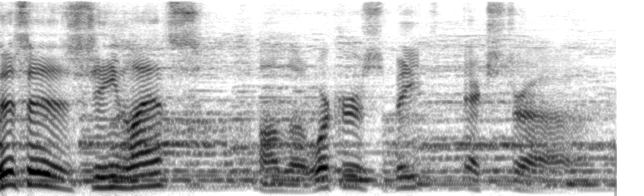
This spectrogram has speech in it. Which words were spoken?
This is Gene Lantz on the Workers Beat Extra.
